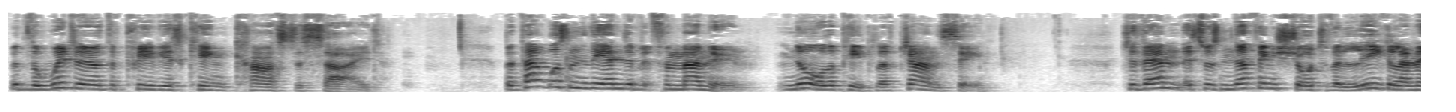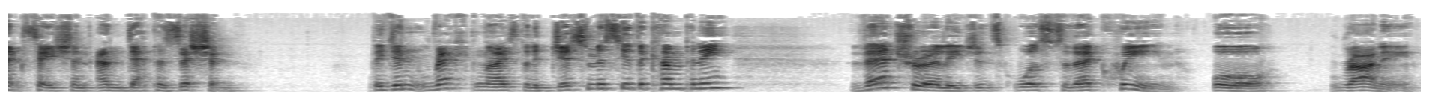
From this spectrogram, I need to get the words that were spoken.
with the widow of the previous king cast aside. But that wasn't the end of it for Manu, nor the people of Jhansi. To them, this was nothing short of a legal annexation and deposition. They didn't recognise the legitimacy of the company. Their true allegiance was to their queen, or Rani.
